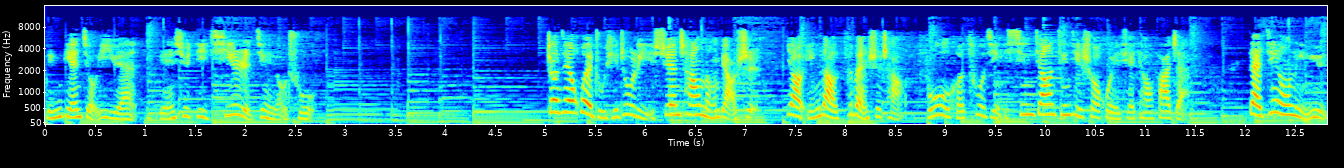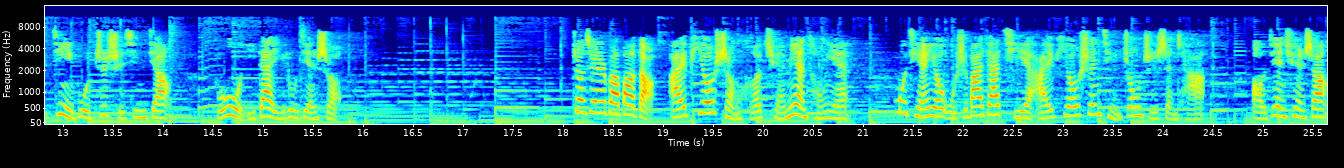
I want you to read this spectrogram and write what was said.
零点九亿元，连续第七日净流出。证监会主席助理宣昌能表示，要引导资本市场服务和促进新疆经济社会协调发展，在金融领域进一步支持新疆，服务“一带一路”建设。证券日报报道，IPO 审核全面从严。目前有五十八家企业 IPO 申请终止审查，保荐券商，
